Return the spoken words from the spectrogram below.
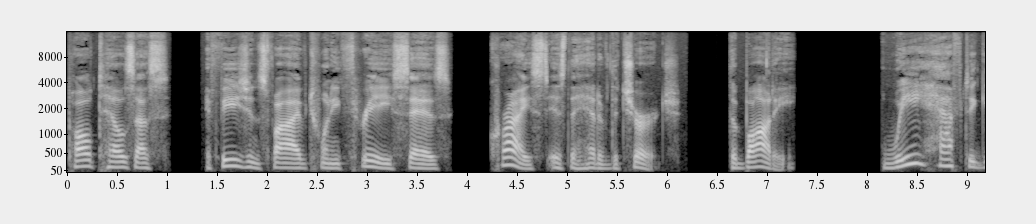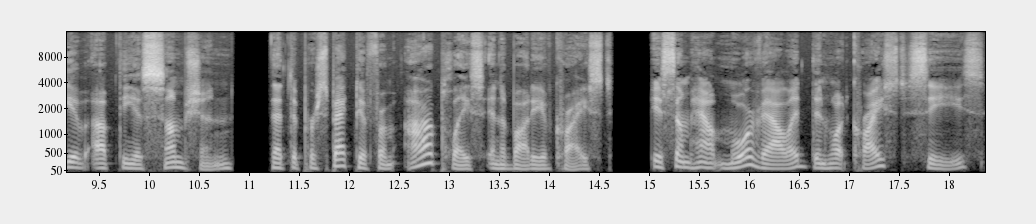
Paul tells us Ephesians 5:23 says, Christ is the head of the church, the body. We have to give up the assumption that the perspective from our place in the body of Christ is somehow more valid than what Christ sees.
